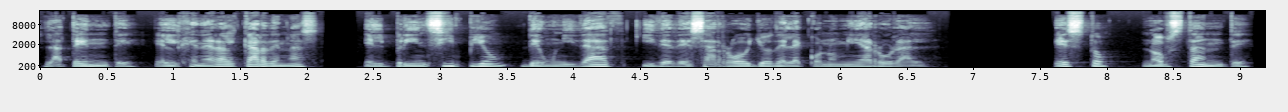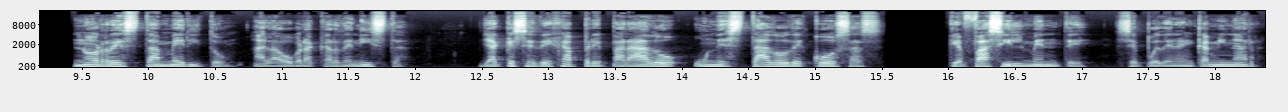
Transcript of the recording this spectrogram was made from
latente el general Cárdenas el principio de unidad y de desarrollo de la economía rural. Esto, no obstante, no resta mérito a la obra cardenista, ya que se deja preparado un estado de cosas que fácilmente se pueden encaminar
